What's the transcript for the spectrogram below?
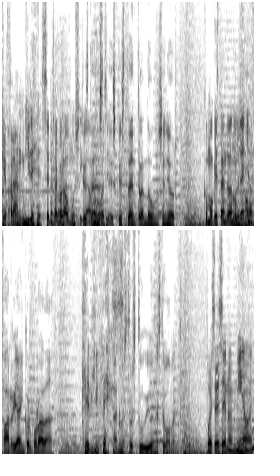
que Fran, mire, se nos ha colado música que, o está, algo así. es que está entrando un señor ¿Cómo que está entrando con un señor? fanfarria incorporada ¿Qué dices? a nuestro estudio en este momento. Pues ese no es mío, ¿eh?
